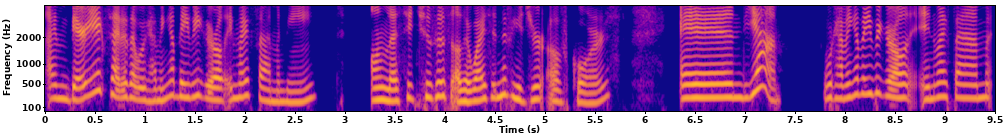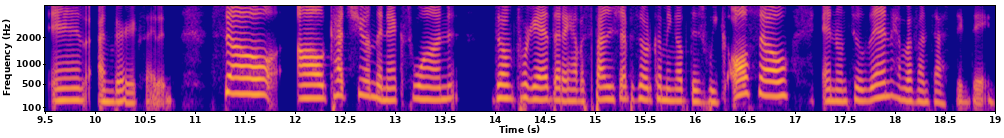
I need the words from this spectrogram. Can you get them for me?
I'm very excited that we're having a baby girl in my family, unless she chooses otherwise in the future, of course. And yeah, we're having a baby girl in my fam, and I'm very excited. So I'll catch you on the next one. Don't forget that I have a Spanish episode coming up this week also. And until then, have a fantastic day.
